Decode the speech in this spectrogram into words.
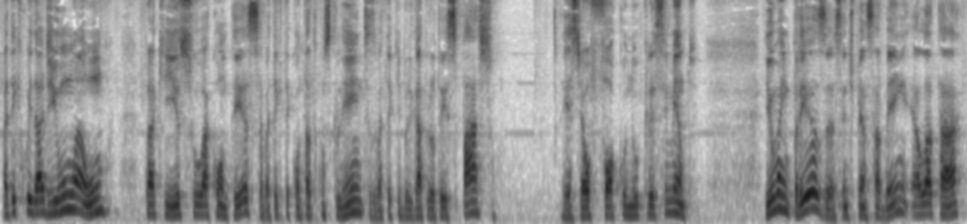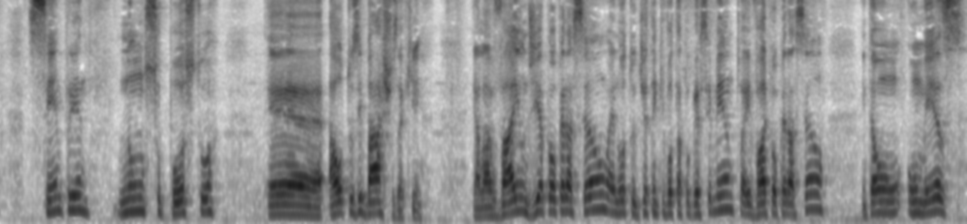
vai ter que cuidar de um a um para que isso aconteça, vai ter que ter contato com os clientes, vai ter que brigar pelo teu espaço. Esse é o foco no crescimento. E uma empresa, se a gente pensar bem, ela está sempre num suposto é, altos e baixos aqui. Ela vai um dia para a operação, aí no outro dia tem que voltar para o crescimento, aí vai para a operação. Então, um mês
